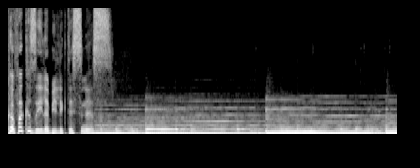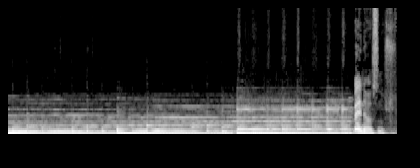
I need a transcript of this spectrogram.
Kafa kızıyla birliktesiniz. Ben Öznur.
